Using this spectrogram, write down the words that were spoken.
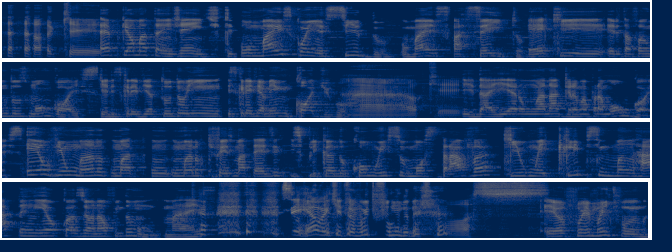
ok. É porque é uma tangente que o mais conhecido, o mais aceito, é que ele tá falando dos mongóis. Que ele escrevia tudo em. escrevia meio em código. Ah, ok. E daí era um anagrama pra mongóis. Eu vi um mano, uma- um, um mano que fez uma tese explicando como isso mostrava que um eclipse em Manhattan ia ocasionar o fim do mundo. Mas Você realmente entrou muito fundo nessa. Nossa. Eu fui muito fundo.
